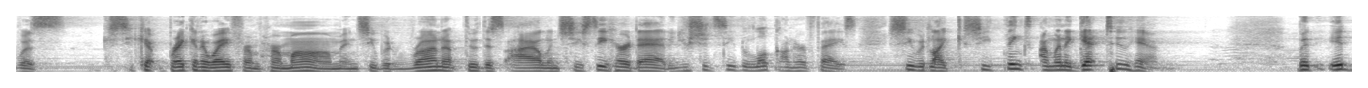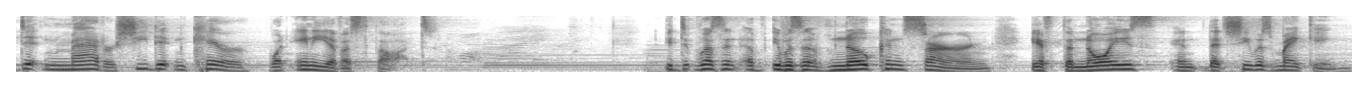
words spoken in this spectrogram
was she kept breaking away from her mom and she would run up through this aisle and she'd see her dad. And you should see the look on her face. She would like she thinks i'm going to get to him. But it didn't matter. She didn't care what any of us thought it wasn't of, it was of no concern if the noise and, that she was making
